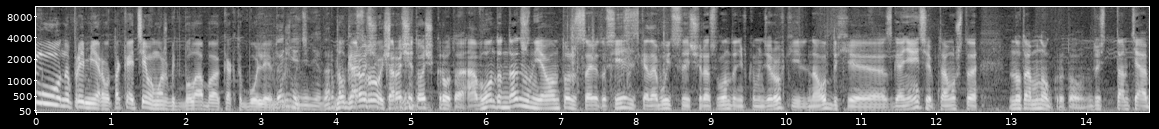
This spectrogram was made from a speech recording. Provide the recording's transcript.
Крыму, например, вот такая тема, может быть, была бы как-то более, Да может не, быть, не, не, нормально. Короче, долгосрочно. короче, это очень круто. А в Лондон Данжен я вам тоже советую съездить, когда будете в следующий раз в Лондоне в командировке или на отдыхе, э, сгоняйте, потому что, ну, там много крутого. Ну, то есть там тебя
